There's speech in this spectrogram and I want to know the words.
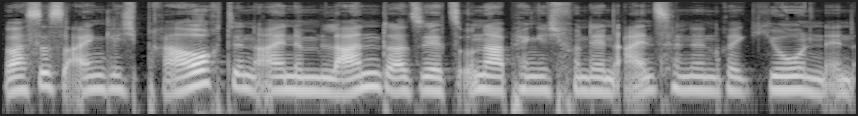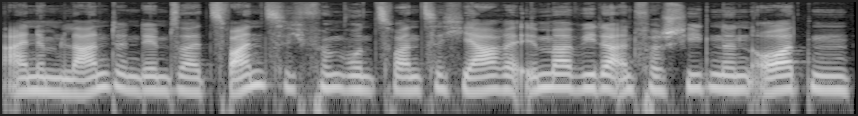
was es eigentlich braucht in einem Land, also jetzt unabhängig von den einzelnen Regionen, in einem Land, in dem seit 20, 25 Jahren immer wieder an verschiedenen Orten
